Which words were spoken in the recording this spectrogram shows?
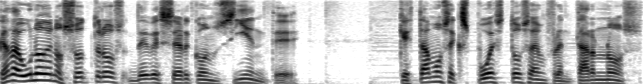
Cada uno de nosotros debe ser consciente que estamos expuestos a enfrentarnos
